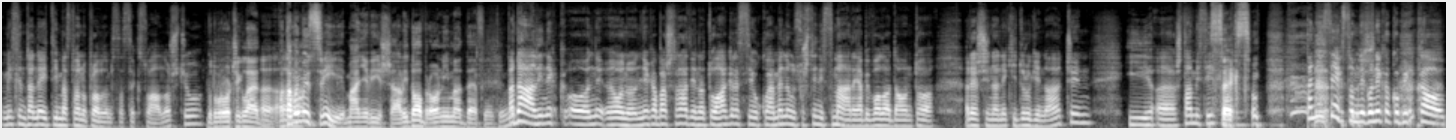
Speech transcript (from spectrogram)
mislim da Nate ima stvarno problem sa seksualnošću. Dobro, očigledno. Pa tamo imaju svi manje više, ali dobro, on ima definitivno. Pa da, ali nek, o, ne, ono, njega baš radi na tu agresiju koja mene u suštini smara. Ja bih volao da on to reši na neki drugi način. I uh, šta mi se isto... Seksom. Pa ne seksom, nego nekako bih kao...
